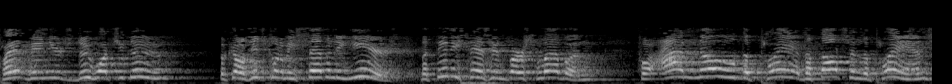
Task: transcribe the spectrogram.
plant vineyards, do what you do, because it's going to be 70 years. But then he says in verse 11, For I know the plan, the thoughts and the plans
